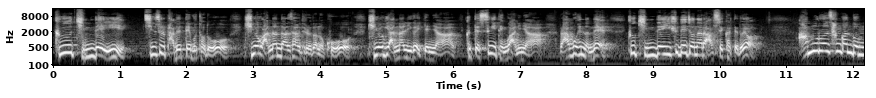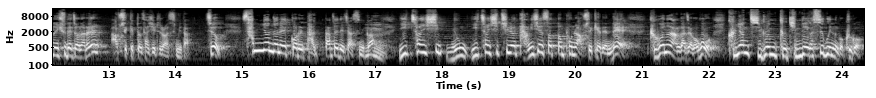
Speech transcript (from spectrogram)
그 김대희 진술 받을 때부터도 기억 안 난다는 사람 데려다 놓고 기억이 안 날 리가 있겠냐. 그때 승이 된 거 아니냐라고 했는데 그 김대희 휴대전화를 압수색할 때도요. 아무런 상관도 없는 휴대전화를 압수했던 사실이 드러났습니다. 즉, 3년 전의 거를 다 따져야 되지 않습니까? 2016, 2017년 당시에 썼던 폰을 압수해야 되는데, 그거는 안 가져가고, 그냥 지금 그 김대희가 쓰고 있는 거, 그거.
